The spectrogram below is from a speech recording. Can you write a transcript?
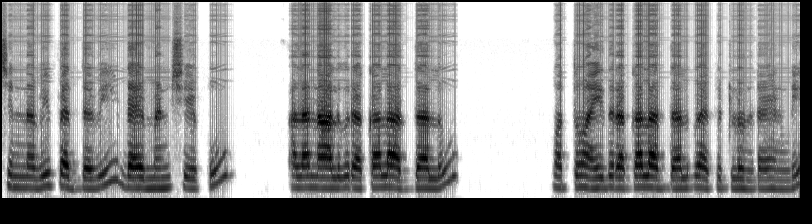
చిన్నవి, పెద్దవి, డైమండ్ షేపు అలా నాలుగు రకాల అద్దాలు. మొత్తం ఐదు రకాల అద్దాల ప్యాకెట్లు ఉంటాయండి.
